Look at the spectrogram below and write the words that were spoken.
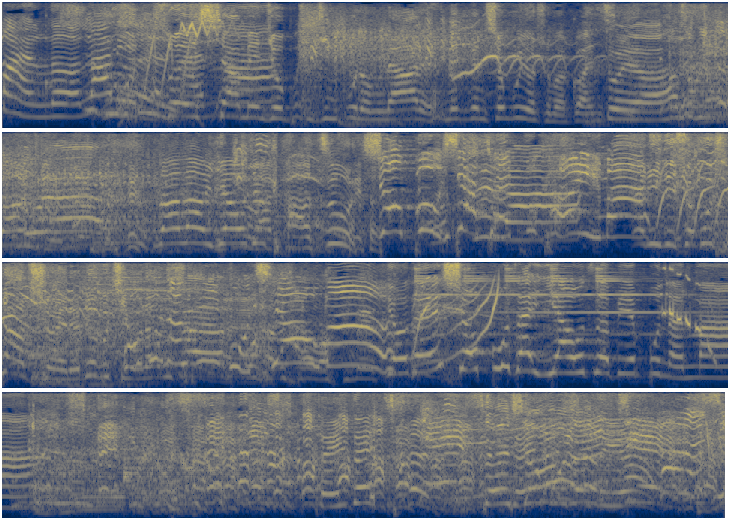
满了，拉链很所以下面就不已经不能拉了，那跟胸部有什么关系？对啊，他说你拉到腰就卡住了。胸部下垂不可以吗？那你的胸部下垂了，对不起，我拉不下。屁股翘吗？有的人胸部在腰这边不能吗？谁在这？谁胸部在里啊？谁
